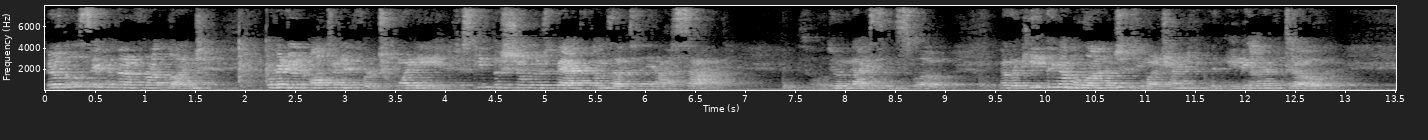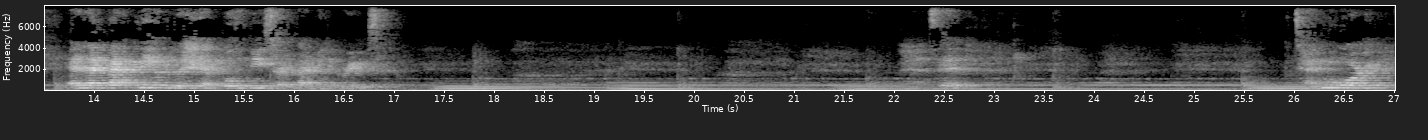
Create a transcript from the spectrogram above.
They're a little safer than a front lunge. We're gonna do an alternate for 20. Just keep the shoulders back, thumbs up to the outside. So we'll do them nice and slow. Now the key thing on the lunge is you wanna try and keep the knee behind the toe. And that back knee under the hip, both knees are at 90 degrees. That's it. 10 more.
